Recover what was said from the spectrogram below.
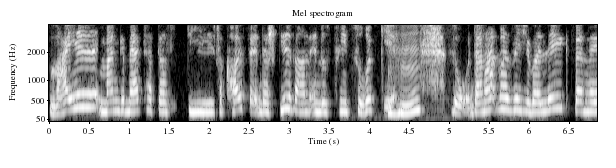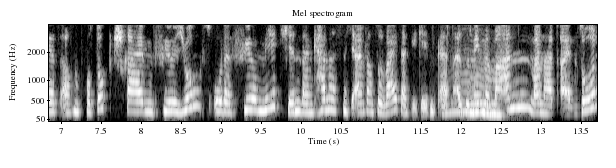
weil man gemerkt hat, dass die Verkäufe in der Spielwarenindustrie zurückgehen. Mhm. So, und dann hat man sich überlegt, wenn wir jetzt auf ein Produkt schreiben für Jungs oder für Mädchen, dann kann das nicht einfach so weitergegeben werden. Also mhm. nehmen wir mal an, man hat einen Sohn,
